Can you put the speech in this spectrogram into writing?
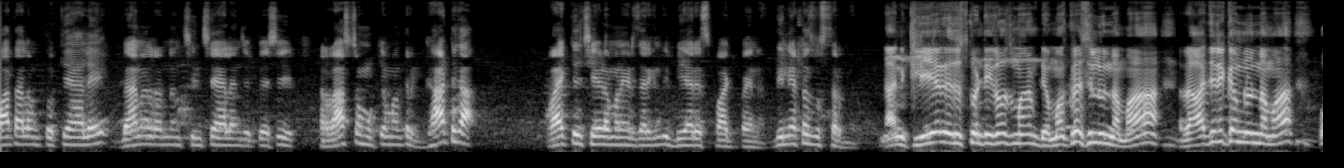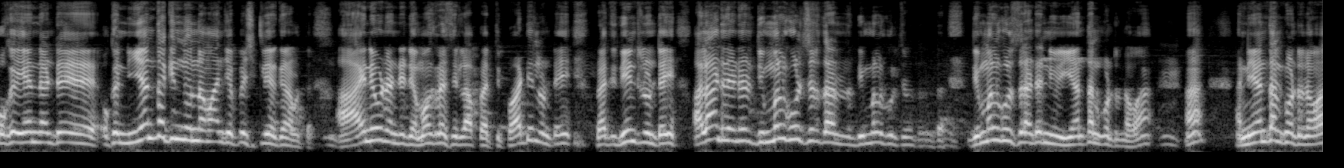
పాతాళం తొక్కేయాలి బ్యానర్ రన్నం చించేయాలని చెప్పేసి రాష్ట్ర ముఖ్యమంత్రి ఘాటుగా వ్యాఖ్యలు చేయడం అనేది జరిగింది బీఆర్ఎస్ పార్టీ పైన. దీన్ని ఎట్లా చూస్తారు మీరు? దాన్ని క్లియర్గా చూసుకుంటే ఈరోజు మనం డెమోక్రసీలు ఉన్నామా? రాజరికంలో ఉన్నామా? ఒక ఏంటంటే ఒక నియంత కింద ఉన్నామా అని చెప్పేసి క్లియర్ కనబడుతుంది ఆయన కూడా అంటే డెమోక్రసీలో ప్రతి పార్టీలు ఉంటాయి ప్రతి దీంట్లో ఉంటాయి. అలాంటిది ఏంటంటే దిమ్మలు కూల్చుడుతారు దిమ్మలు కూల్చుతారు దిమ్మలు కూల్చుతారు అంటే నువ్వు ఎంత అనుకుంటున్నావా? ఆ? నీ ఎంత అనుకుంటున్నావా?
